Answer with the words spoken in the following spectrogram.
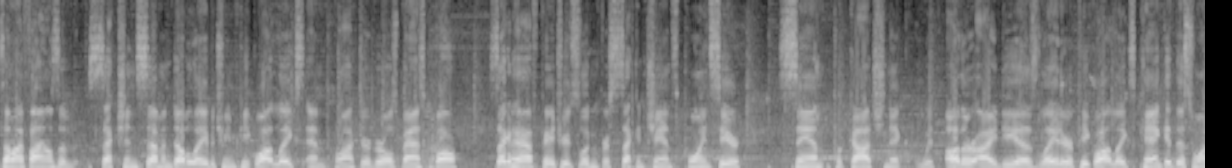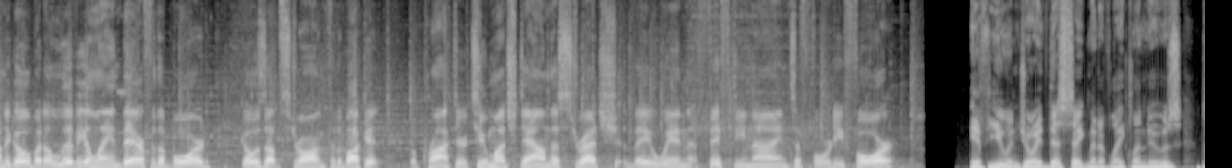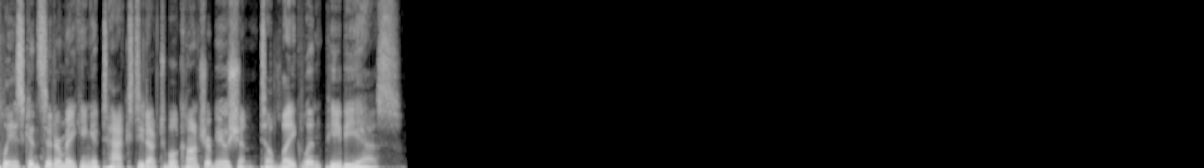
Semifinals of Section 7 AA between Pequot Lakes and Proctor girls basketball. Second half, Patriots looking for second chance points here. Sam Pokachnik with other ideas. Later, Pequot Lakes can't get this one to go, but Olivia Lane there for the board. Goes up strong for the bucket, but Proctor too much down the stretch. They win 59 to 44. If you enjoyed this segment of Lakeland News, please consider making a tax-deductible contribution to Lakeland PBS.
